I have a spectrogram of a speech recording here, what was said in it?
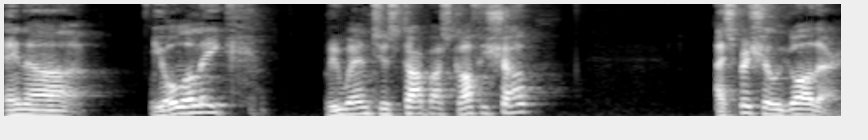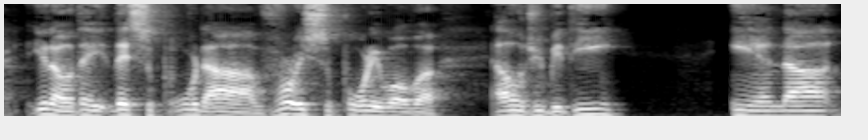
in uh, Eola Lake, we went to Starbucks coffee shop. I especially go there. You know, they, they support, uh, very supportive of uh, LGBT. And uh,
